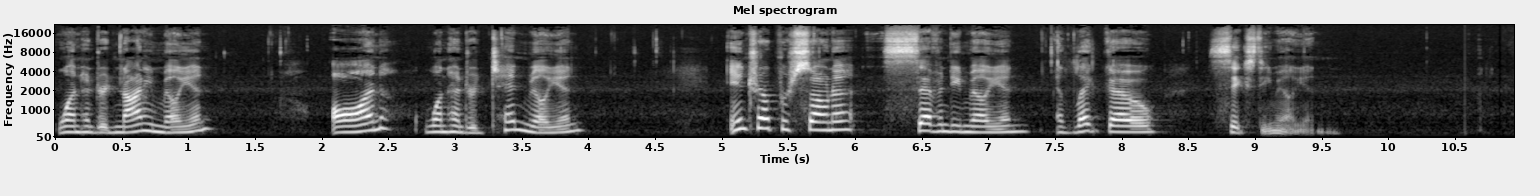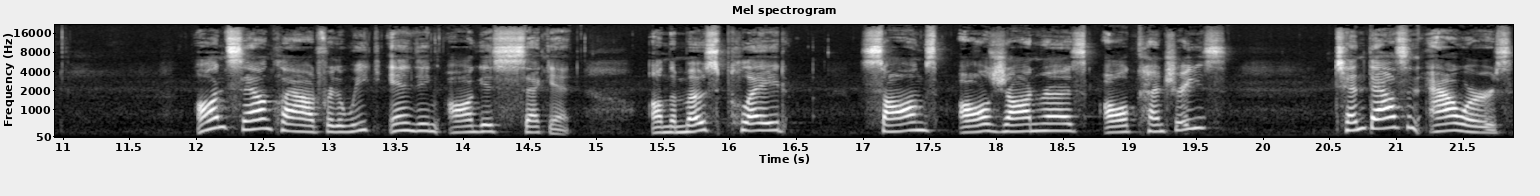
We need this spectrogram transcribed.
190 million. On, 110 million. Intro Persona, 70 million. And Let Go, 60 million on SoundCloud for the week ending August 2nd. On the most played songs, all genres, all countries, 10,000 Hours.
